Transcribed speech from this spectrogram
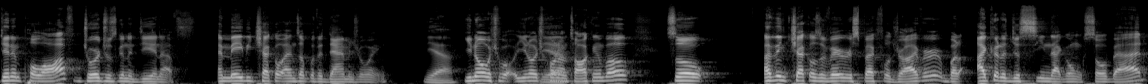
didn't pull off, George was going to DNF, and maybe Checo ends up with a damaged wing. Yeah. You know which one- you know which point I'm talking about. So I think Checo's a very respectful driver, but I could have just seen that going so bad.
